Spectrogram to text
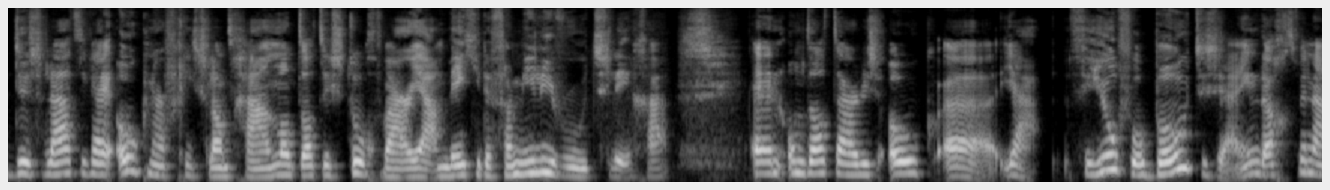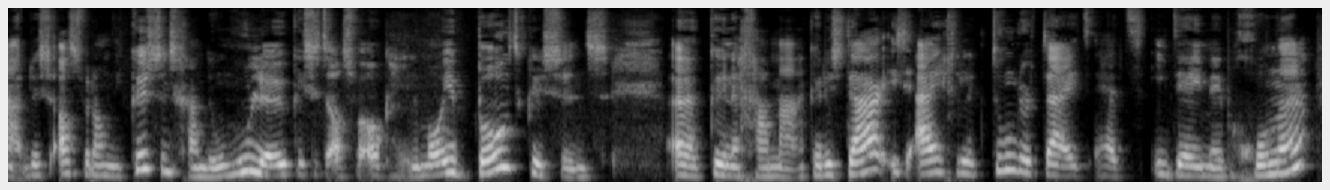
dus laten wij ook naar Friesland gaan, want dat is toch waar ja, een beetje de familieroots liggen. En omdat daar dus ook ja, heel veel boten zijn, dachten we, nou, dus als we dan die kussens gaan doen, hoe leuk is het als we ook hele mooie bootkussens uh, kunnen gaan maken. Dus daar is eigenlijk toen der tijd het idee mee begonnen.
